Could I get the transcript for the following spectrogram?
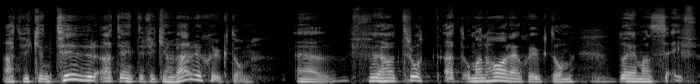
att vilken tur att jag inte fick en värre sjukdom. Eh, för jag har trott att om man har en sjukdom, då är man safe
